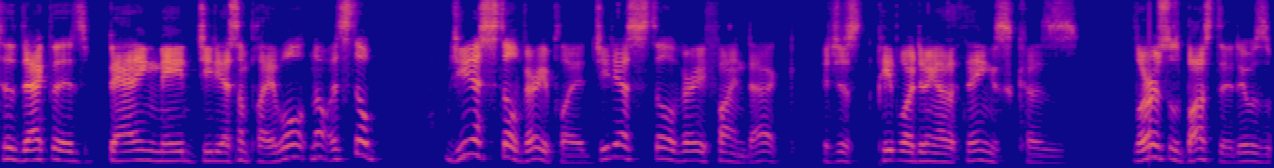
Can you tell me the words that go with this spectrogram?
to the deck that its banning made GDS unplayable? No, it's still GDS is still very played. GDS is still a very fine deck. It's just people are doing other things because Lurrus was busted. It was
